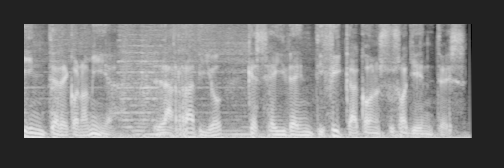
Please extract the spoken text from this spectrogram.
Intereconomía, la radio que se identifica con sus oyentes.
